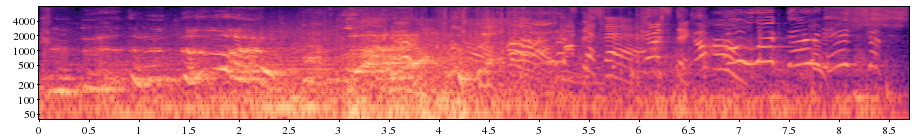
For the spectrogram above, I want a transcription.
Oh, that's Get there. Oh, oh, look, there it is.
